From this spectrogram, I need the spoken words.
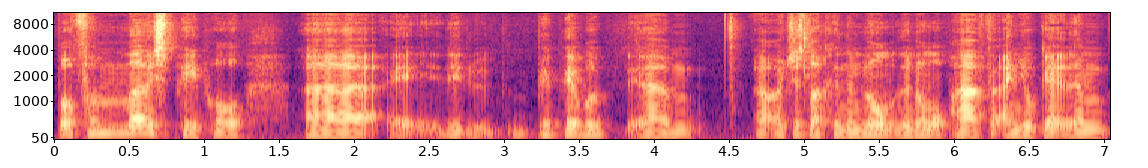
But for most people, uh, people um, are just like in the normal the normal path, and you'll get them.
